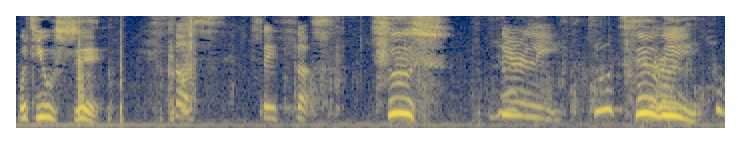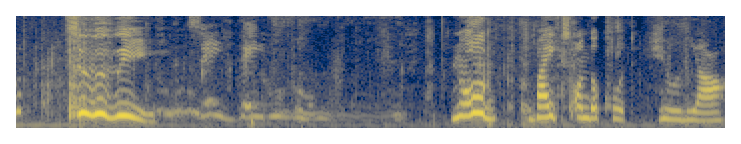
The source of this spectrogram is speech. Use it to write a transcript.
What do you say? thus. Say thus. Foos, Clearly. silly, silly. No bikes on the court, Julia. Out.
